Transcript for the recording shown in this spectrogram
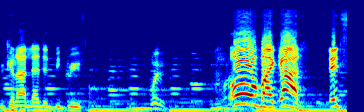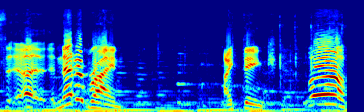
We cannot let it be griefed. Wait. Oh my God! It's uh, Netherbrine. I think. Oh,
